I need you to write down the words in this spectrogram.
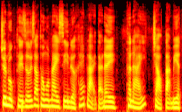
Chuyên mục Thế giới Giao thông hôm nay xin được khép lại tại đây. Thân ái, chào tạm biệt.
